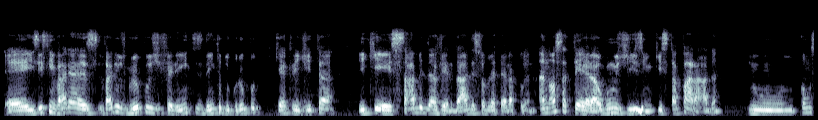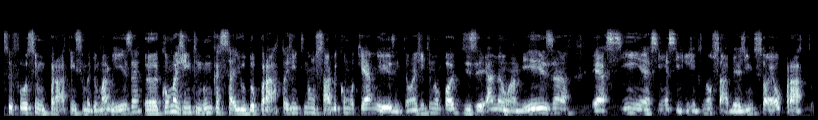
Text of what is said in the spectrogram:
É, existem várias, vários grupos diferentes dentro do grupo que acredita e que sabe da verdade sobre a Terra plana. A nossa Terra, alguns dizem que está parada, no- como se fosse um prato em cima de uma mesa. Ah, como a gente nunca saiu do prato, a gente não sabe como que é a mesa. Então a gente não pode dizer, ah não, a mesa é assim, é assim, é assim. A gente não sabe, a gente só é o prato.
